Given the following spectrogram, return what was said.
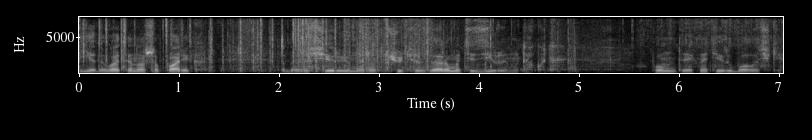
є, давайте наш та навіть черві можна чуть заароматизуємо так от. Помните, як на тій рибалочці.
